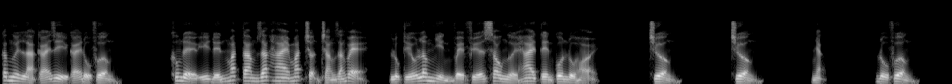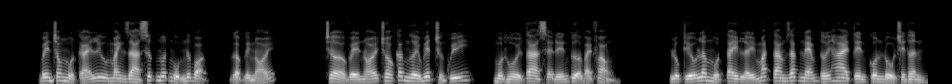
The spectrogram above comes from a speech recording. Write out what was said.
Các ngươi là cái gì cái đổ phường? Không để ý đến mắt tam giác hai mắt trợn trắng dáng vẻ, lục thiếu lâm nhìn về phía sau người hai tên côn đồ hỏi. Trường trường, nhạc đổ phường. Bên trong một cái lưu manh ra sức nuốt ngụm nước bọn gập gành nói, trở về nói cho các ngươi biết trường quỹ, một hồi ta sẽ đến cửa bãi phòng. Lục thiếu lâm một tay lấy mắt tam giác ném tới hai tên côn đồ trên thân,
